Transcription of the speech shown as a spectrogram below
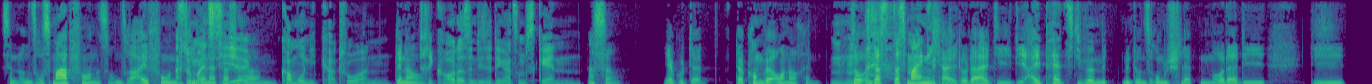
Das sind unsere Smartphones, unsere iPhones, Ach, die wir in der meinst die Tasche äh, haben. Kommunikatoren. Genau. Die Tricorder sind diese Dinger zum Scannen. Ach so. Ja gut, da, da kommen wir auch noch hin. Mhm. So, und das, das meine ich halt. Oder halt die, die iPads, die wir mit, mit uns rumschleppen. Oder die, die,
